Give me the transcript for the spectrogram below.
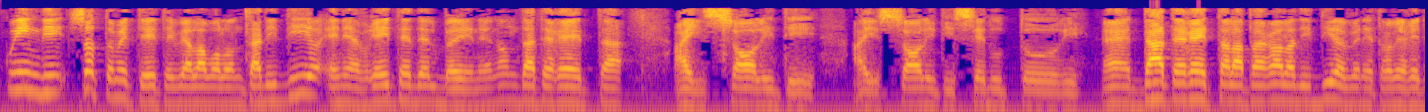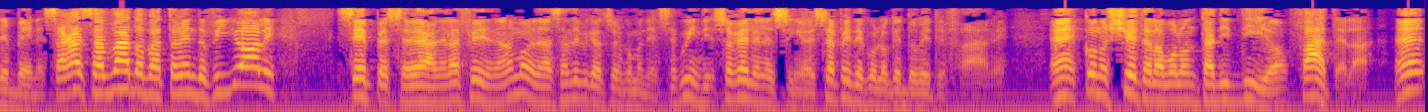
Quindi sottomettetevi alla volontà di Dio e ne avrete del bene, non date retta ai soliti, ai soliti seduttori, eh? date retta alla parola di Dio e ve ne troverete bene. Sarà salvato partorendo figlioli se perseverare nella fede, nell'amore e nella santificazione come adesso. Quindi, sorelle nel Signore, sapete quello che dovete fare. Eh? Conoscete la volontà di Dio? Fatela. Eh?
